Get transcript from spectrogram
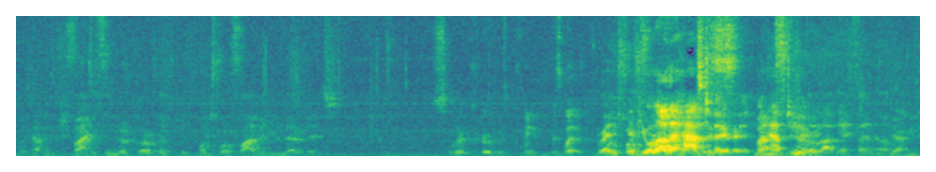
What happens if you find a similar curve but with point four five and even better fits? Similar curve with point, with what? Right, if- if you allow the half to and vary, better one half to vary. about I don't know. Yeah, I mean,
